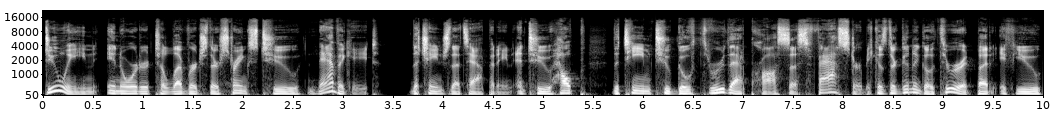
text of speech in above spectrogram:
doing in order to leverage their strengths to navigate the change that's happening and to help the team to go through that process faster because they're going to go through it. But if you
